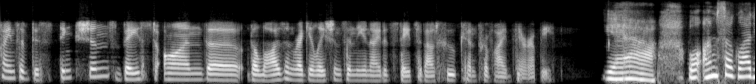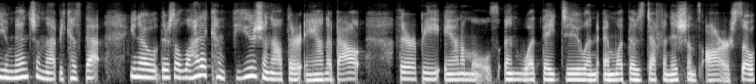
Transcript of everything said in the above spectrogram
kinds of distinctions based on the the laws and regulations in the United States about who can provide therapy. Yeah. Well, I'm so glad you mentioned that because that, you know, there's a lot of confusion out there, Anne, about therapy animals and what they do and, and what those definitions are. So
